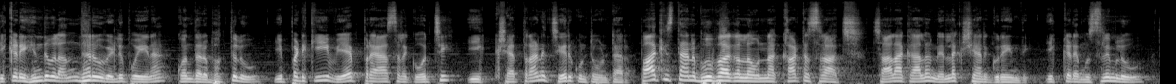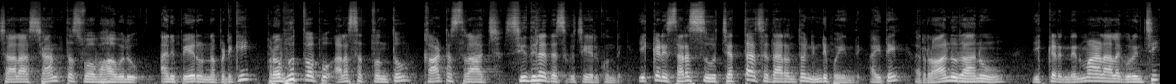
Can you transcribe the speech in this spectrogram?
ఇక్కడి హిందువులందరూ వెళ్ళిపోయినా కొందరు భక్తులు ఇప్పటికీ వ్యయప్రయాసలకు వచ్చి ఈ క్షేత్రాన్ని చేరుకుంటూ ఉంటారు. పాకిస్తాన్ భూభాగంలో ఉన్న కాటస్రాజ్ చాలా కాలం నిర్లక్ష్యానికి గురైంది. ఇక్కడ ముస్లింలు చాలా శాంత స్వభావులు అని పేరున్నప్పటికీ ప్రభుత్వపు అలసత్వంతో రాజ్ శిథిల దశకు చేరుకుంది. ఇక్కడి సరస్సు చెత్తా చెదారంతో నిండిపోయింది. అయితే రాను రాను ఇక్కడ నిర్మాణాల గురించి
